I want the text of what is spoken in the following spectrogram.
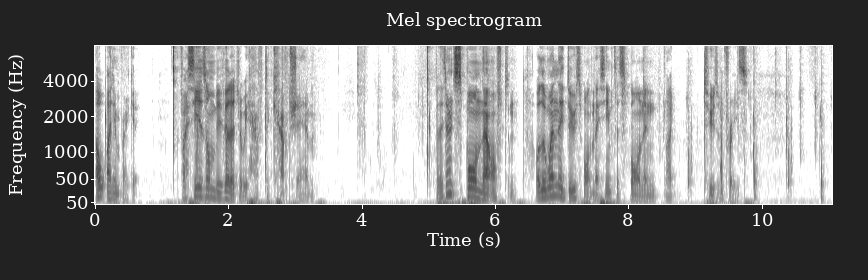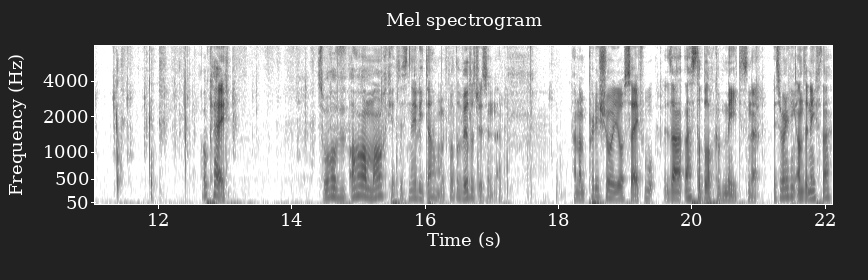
Oh, I didn't break it. If I see a zombie villager, we have to capture him. But they don't spawn that often. Although when they do spawn, they seem to spawn in, like, twos and threes. Okay. So our, our market is nearly done. We've got the villagers in there. And I'm pretty sure you're safe. That, that's the block of meat, isn't it? Is there anything underneath there?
